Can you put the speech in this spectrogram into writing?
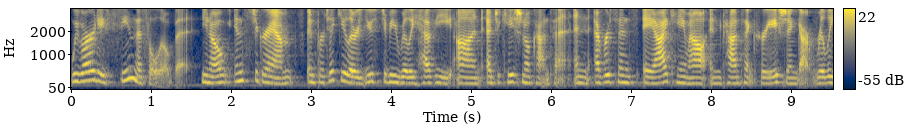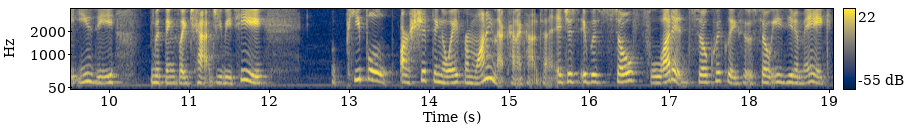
we've already seen this a little bit. You know, Instagram in particular used to be really heavy on educational content. And ever since AI came out and content creation got really easy with things like ChatGPT, people are shifting away from wanting that kind of content. It just it was so flooded so quickly because it was so easy to make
